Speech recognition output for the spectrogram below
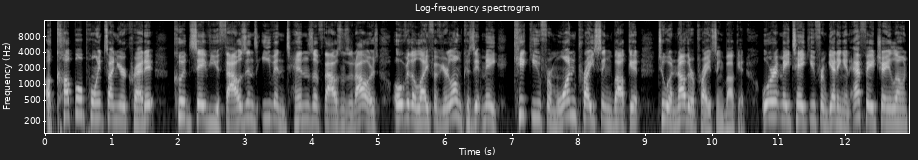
a couple points on your credit could save you thousands, even tens of thousands of dollars over the life of your loan because it may kick you from one pricing bucket to another pricing bucket, or it may take you from getting an FHA loan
